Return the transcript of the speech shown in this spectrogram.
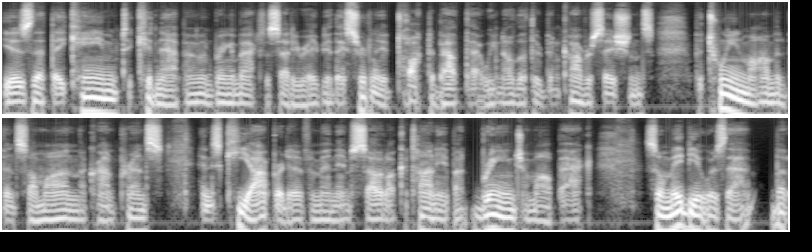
is that they came to kidnap him and bring him back to Saudi Arabia. They certainly had talked about that. We know that there had been conversations between Mohammed bin Salman, the crown prince, and his key operative, a man named Saud al Qahtani, about bringing Jamal back. So maybe it was that. But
